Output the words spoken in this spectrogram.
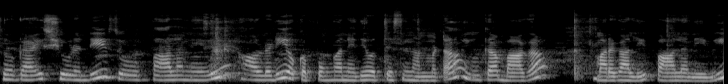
సో గైస్ చూడండి. సో పాలు అనేవి ఆల్రెడీ ఒక పొంగ అనేది వచ్చేసింది అనమాట ఇంకా బాగా మరగాలి పాలు అనేవి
